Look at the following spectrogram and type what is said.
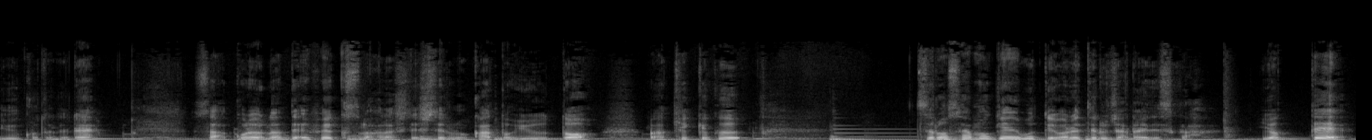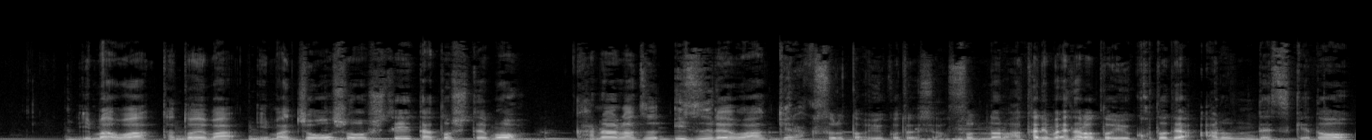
いうことでねさあこれを何で FX の話でしてるのかというと、まあ、結局ゼロサムゲームって言われてるじゃないですか。よって今は例えば今上昇していたとしても必ずいずれは下落するということですよ。そんなの当たり前だろうということではあるんですけど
